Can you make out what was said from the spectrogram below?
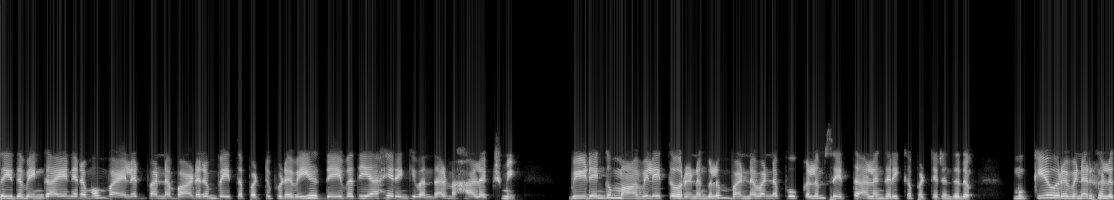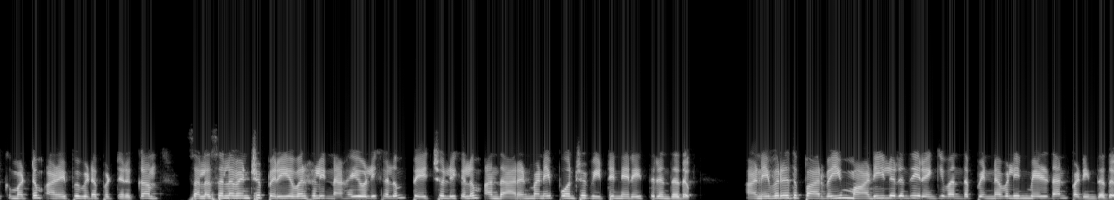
செய்த வெங்காய நிறமும் வயலட் வண்ண பார்டரும் வைத்த பட்டு புடவையில் தேவதையாக இறங்கி வந்தாள் மகாலட்சுமி. வீடெங்கும் மாவிலை தோரணங்களும் வண்ண வண்ண பூக்களும் சேர்த்து அலங்கரிக்கப்பட்டிருந்தது. முக்கிய உறவினர்களுக்கு மட்டும் அழைப்பு விடப்பட்டிருக்க சலசலவென்ற பெரியவர்களின் நகையொலிகளும் பேச்சொலிகளும் அந்த அரண்மனை போன்ற வீட்டை நிறைத்திருந்தது. அனைவரது பார்வையும் மாடியிலிருந்து இறங்கி வந்த பெண்ணவளின் மேல்தான் படிந்தது.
